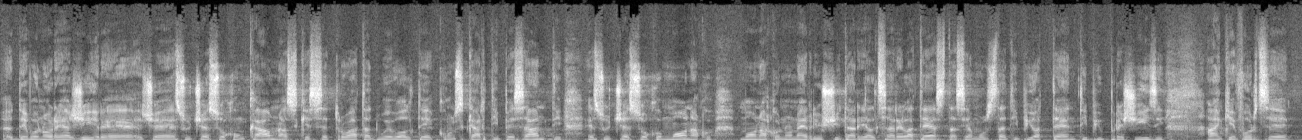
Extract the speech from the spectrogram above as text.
eh, devono reagire. Cioè, è successo con Kaunas che si è trovata due volte con scarti pesanti, è successo con Monaco, Monaco non è riuscita a rialzare la testa, siamo stati più attenti, più precisi, anche forse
